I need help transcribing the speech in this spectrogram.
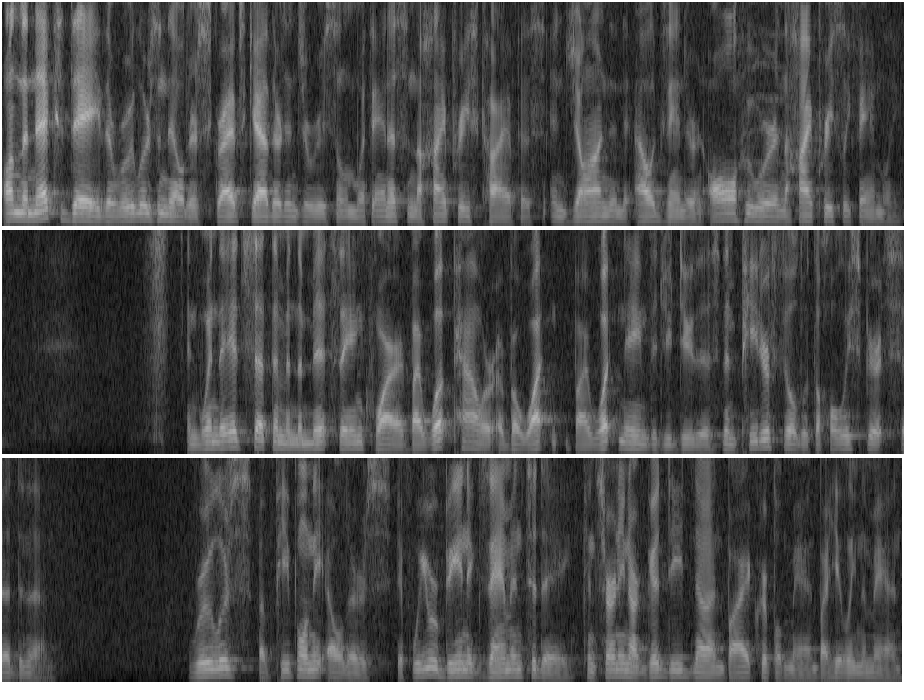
On the next day, the rulers and elders, scribes gathered in Jerusalem with Annas and the high priest Caiaphas, and John and Alexander, and all who were in the high priestly family. And when they had set them in the midst, they inquired, By what power or by what, by what name did you do this? Then Peter, filled with the Holy Spirit, said to them, Rulers of people and the elders, if we were being examined today concerning our good deed done by a crippled man, by healing the man,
